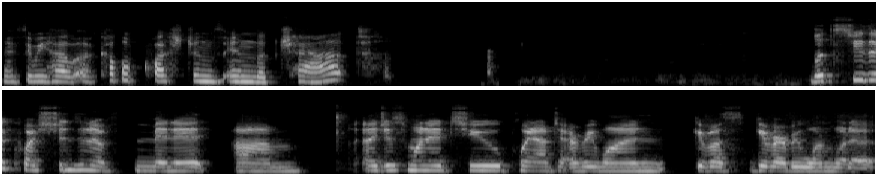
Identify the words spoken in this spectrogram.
I see we have a couple questions in the chat. Let's do the questions in a minute. Um, I just wanted to point out to everyone, give us, give everyone what a,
